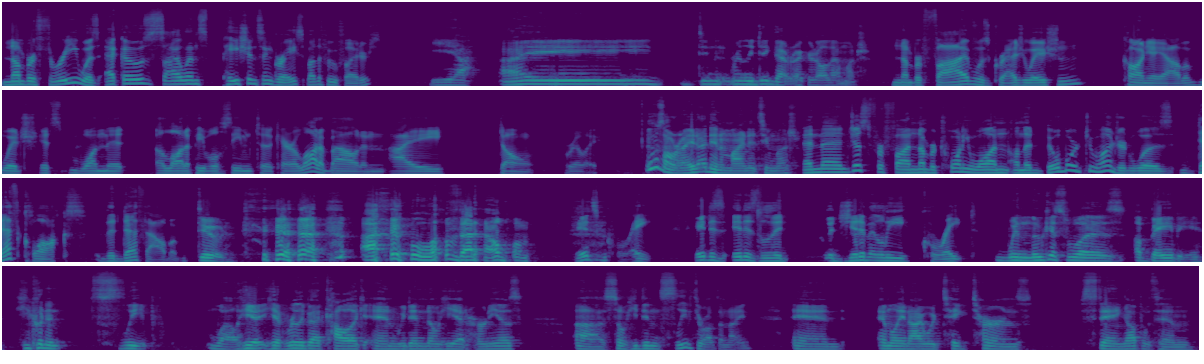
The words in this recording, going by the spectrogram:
Number three was "Echoes, Silence, Patience, and Grace" by the Foo Fighters. Yeah, I didn't really dig that record all that much. Number five was "Graduation," Kanye album, which it's one that a lot of people seem to care a lot about, and I don't really. It was all right. I didn't mind it too much. And then, just for fun, number 21 on the Billboard 200 was Dethklok's, the Dethalbum. Dude, I love that album. It's great. It is it is le- legitimately great. When Lucas was a baby, he couldn't sleep. Well, he he had really bad colic, and we didn't know he had hernias, uh, so he didn't sleep throughout the night. And Emily and I would take turns staying up with him,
